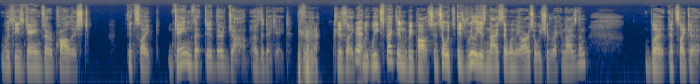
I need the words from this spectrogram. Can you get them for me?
with these games that are polished, it's like games that did their job of the decade. Mhm. Because like Yeah. we, we expect them to be polished, and so it's, it really is nice that when they are, so we should recognize them. But it's like a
